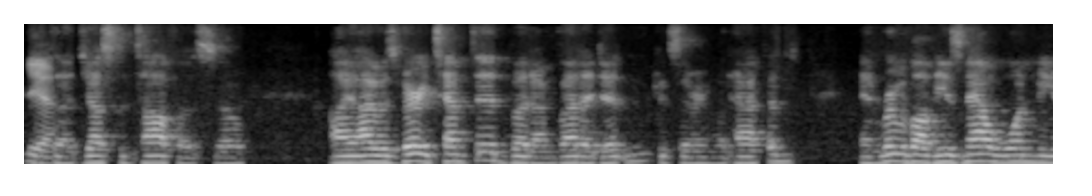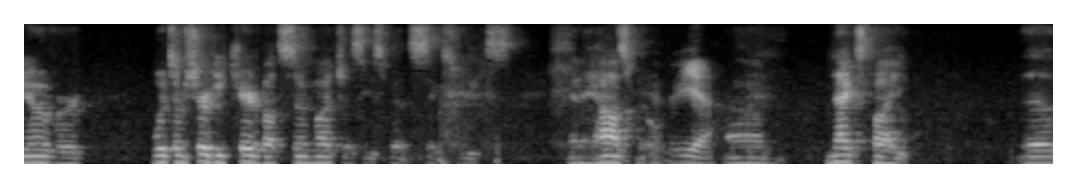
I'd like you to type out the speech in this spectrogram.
Yeah. with uh, Justin Tafa. So I, I was very tempted, but I'm glad I didn't, considering what happened. And Romanov, he has now won me over, which I'm sure he cared about so much as he spent six weeks in a hospital. Yeah. Um, next fight. Uh,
